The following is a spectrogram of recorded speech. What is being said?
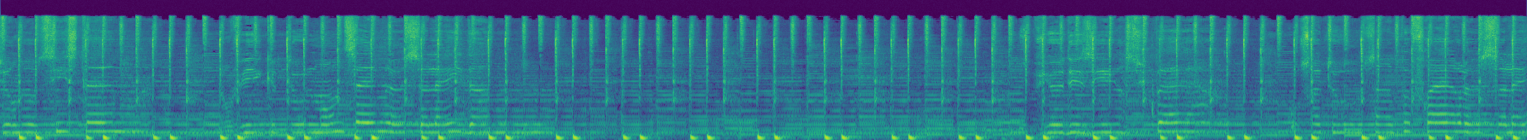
Sur nos systèmes. L'envie que tout le monde s'aime, le soleil donne. Ce vieux désir super, on serait tous un peu frères, le soleil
